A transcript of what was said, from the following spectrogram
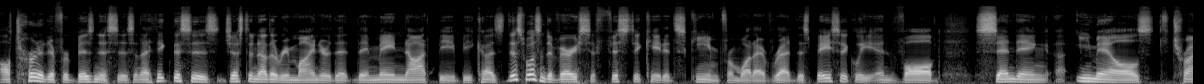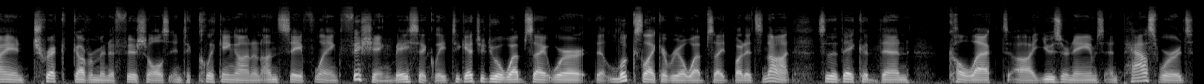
alternative for businesses. And I think this is just another reminder that they may not be because this wasn't a very sophisticated scheme from what I've read. This basically involved sending uh, emails to try and trick government officials into clicking on an unsafe link, phishing basically, to get you to a website where that looks like a real website, but it's not, so that they could then collect uh, usernames and passwords,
